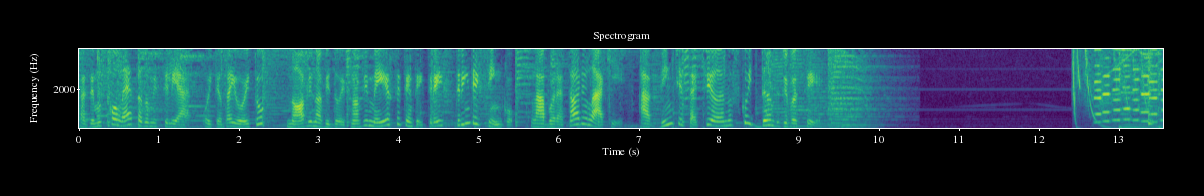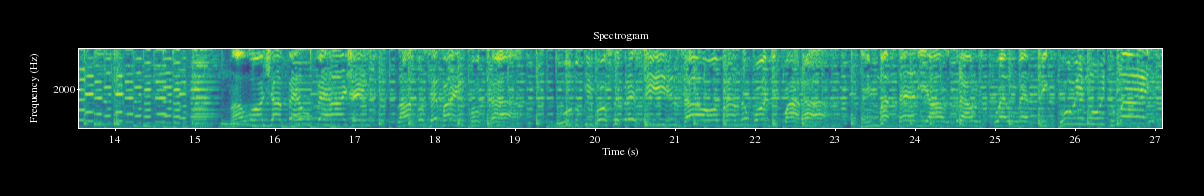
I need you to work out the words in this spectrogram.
Fazemos coleta domiciliar. 88 99296 7335. Laboratório LAC. Há 27 anos cuidando de você. Na loja Ferro Ferragens, lá você vai encontrar tudo que você precisa, a obra não pode parar. Tem material hidráulico, elétrico e muito mais.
